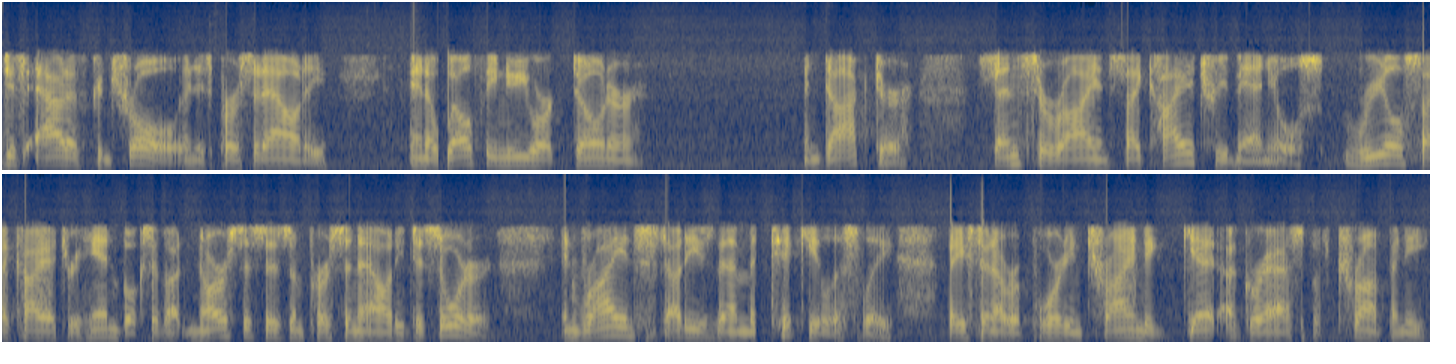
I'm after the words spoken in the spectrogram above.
just out of control in his personality, and a wealthy New York donor and doctor sends and psychiatry manuals, real psychiatry handbooks about narcissism personality disorder. And Ryan studies them meticulously based on our reporting, trying to get a grasp of Trump. And he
